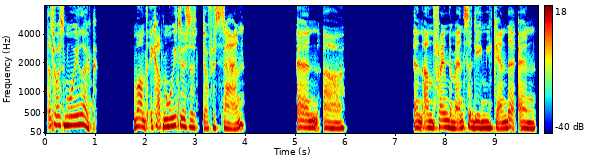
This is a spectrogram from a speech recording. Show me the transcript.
Dat was moeilijk. Want ik had moeite ze te verstaan. En, uh, en aan vreemde mensen die ik niet kende. En,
